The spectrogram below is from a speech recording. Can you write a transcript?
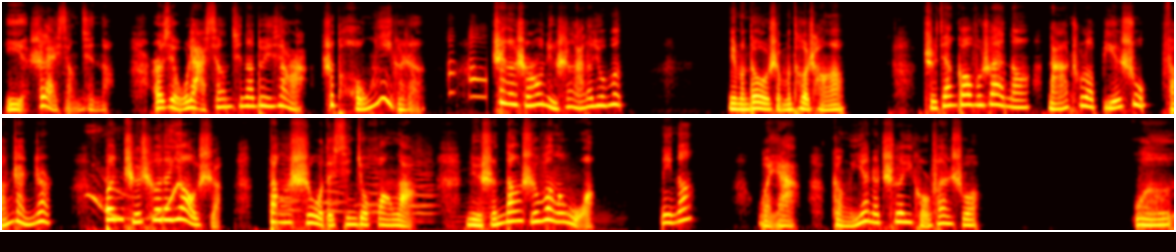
也是来相亲的，而且我俩相亲的对象啊是同一个人。这个时候女神来了就问：你们都有什么特长啊？只见高富帅呢拿出了别墅房产证、奔驰车的钥匙，当时我的心就慌了。女神当时问了我：你呢？我呀，哽咽着吃了一口饭，说：“我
